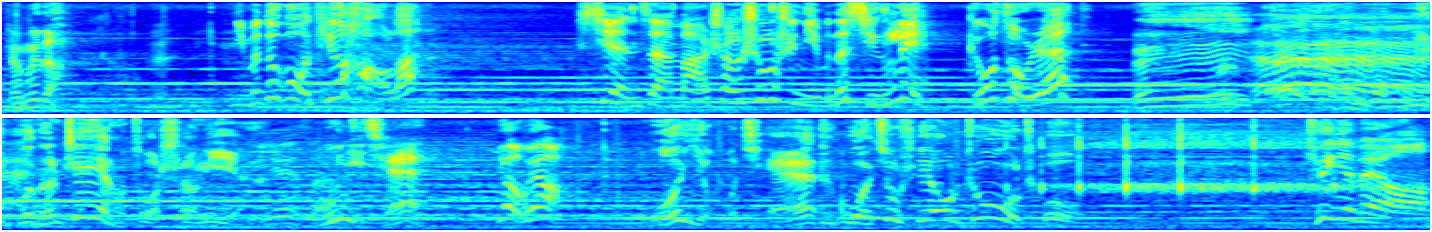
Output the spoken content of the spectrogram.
掌柜的，你们都给我听好了。现在马上收拾你们的行李，给我走人！哎，你不能这样做生意啊！补你钱，要不要？我有钱，我就是要住处。听见没有？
